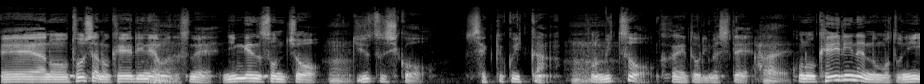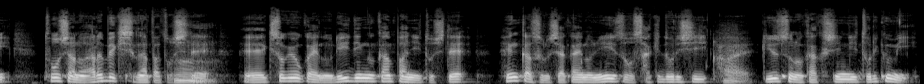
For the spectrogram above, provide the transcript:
えー、あの、当社の経営理念はですね、うん、人間尊重、技術志向、積極一貫、うん、この3つを掲げておりまして、はい、この経営理念のもとに、当社のあるべき姿として、うん、えー、基礎業界のリーディングカンパニーとして、変化する社会のニーズを先取りし、はい、技術の革新に取り組み、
